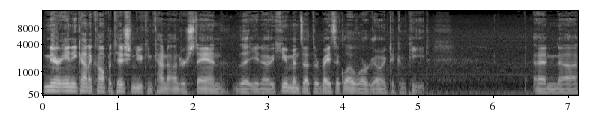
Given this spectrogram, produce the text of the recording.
near any kind of competition, you can kind of understand that you know humans at their basic level are going to compete, and uh,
